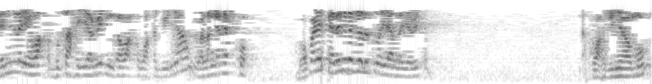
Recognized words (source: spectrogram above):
dañ lay wax du tax yow it nga wax wax ju ñaaw wala nga def ko boo ko defee rek ragalatoo yàlla yow itam ndax wax ju ñaaw moom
